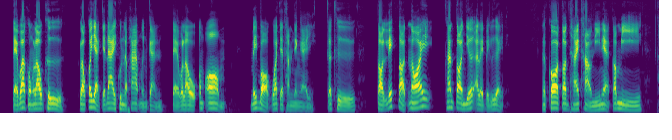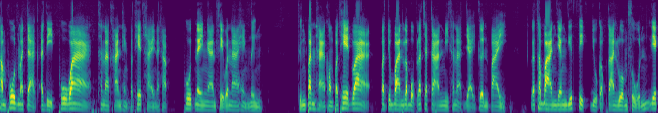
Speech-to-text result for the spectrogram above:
ๆ แต่ว่าของเราคือเราก็อยากจะได้คุณภาพเหมือนกัน แต่ว่าเราอ้อมๆ ไม่บอกว่าจะทำยังไง ก็คือตอดเล็กตอดน้อยขั้นตอนเยอะอะไรไปเรื่อย แล้วก็ตอนท้ายข่าวนี้เนี่ยก็มีคำพูดมาจากอดีตผู้ว่าธนาคารแห่งประเทศไทยนะครับ พูดในงานเสวนาแห่งหนึ่ง ถึงปัญหาของประเทศว่า ปัจจุบันระบบราชการมีขนาดใหญ่เกินไป รัฐบาลยังยึดติดอยู่กับการรวมศูนย์ เรียก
